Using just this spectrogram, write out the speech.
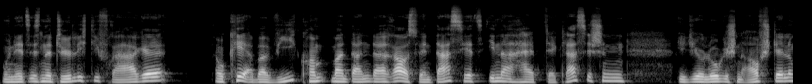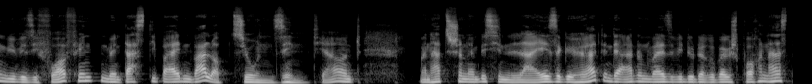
Und jetzt ist natürlich die Frage, okay, aber wie kommt man dann da raus, wenn das jetzt innerhalb der klassischen ideologischen Aufstellung, wie wir sie vorfinden, wenn das die beiden Wahloptionen sind, ja, und man hat es schon ein bisschen leise gehört in der Art und Weise, wie du darüber gesprochen hast.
